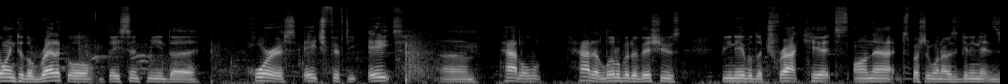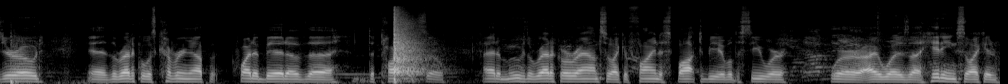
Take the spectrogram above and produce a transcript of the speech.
Going to the reticle, they sent me the Horus H58. Um, had, a, had a little bit of issues being able to track hits on that, especially when I was getting it zeroed. Uh, the reticle was covering up quite a bit of the, the target, so I had to move the reticle around so I could find a spot to be able to see where, where I was uh, hitting so I could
